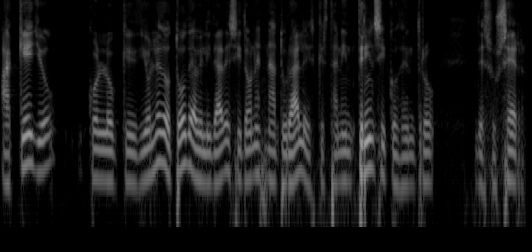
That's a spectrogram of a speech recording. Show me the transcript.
aquello con lo que Dios le dotó de habilidades y dones naturales que están intrínsecos dentro de su ser.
